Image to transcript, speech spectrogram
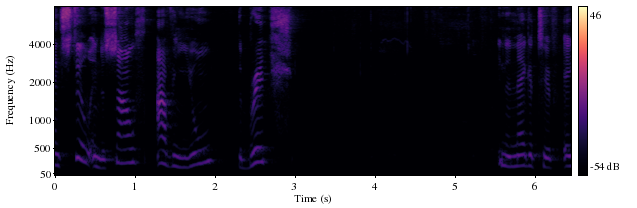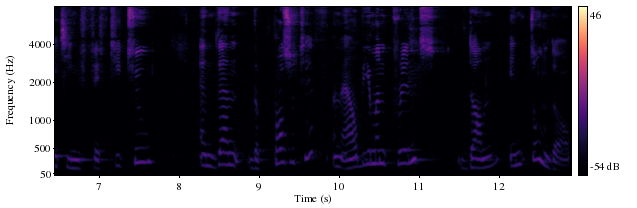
And still in the south, Avignon, the bridge, in a negative 1852, and then the positive, an albumen print done in Tondo,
